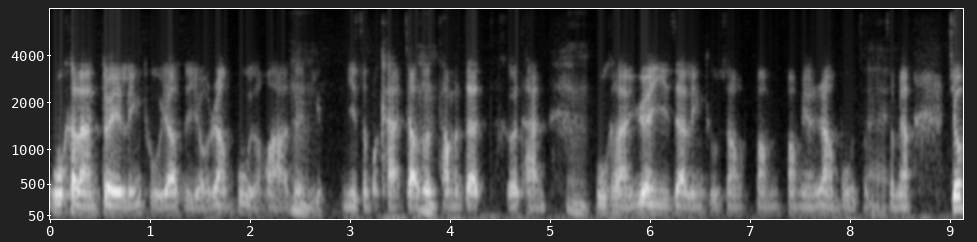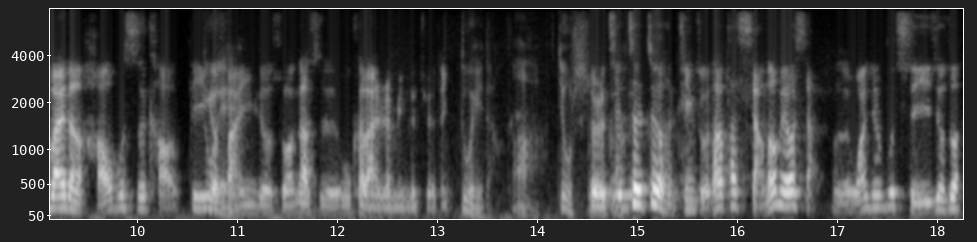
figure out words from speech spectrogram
乌克兰对领土要是有让步的话，对你你怎么看？假如说他们在和谈，乌克兰愿意在领土上方方面让步，怎么怎么样？Joe Biden 毫不思考，第一个反应就是说那是乌克兰人民的决定。对的啊，就是对，这这这个很清楚，他他想都没有想，完全不迟疑，就是说。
